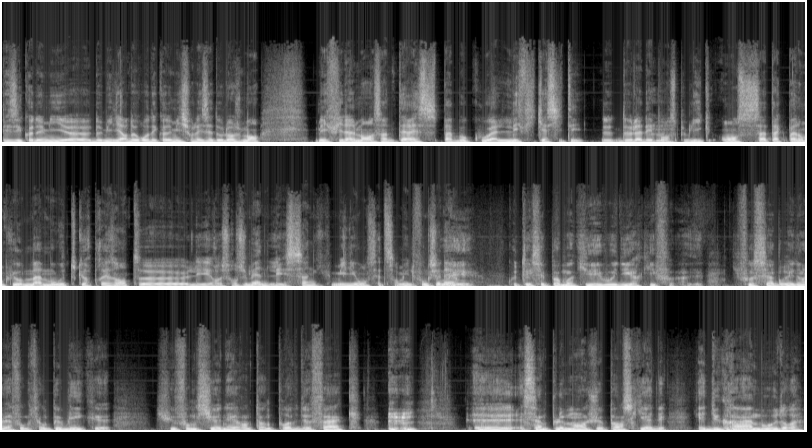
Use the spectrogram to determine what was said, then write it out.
des économies, 2 euh, milliards d'euros d'économies sur les aides au logement. Mais finalement, on s'intéresse pas beaucoup à l'efficacité de, de, la dépense mmh. publique. On s'attaque pas non plus au mammouth que représentent euh, les ressources humaines, les 5 millions 700 000 fonctionnaires. Oui. Écoutez, c'est pas moi qui vais vous dire qu'il faut, qu'il faut sabrer dans la fonction publique. Je suis fonctionnaire en tant que prof de fac. Euh, simplement, je pense qu'il y, y, a du grain à moudre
